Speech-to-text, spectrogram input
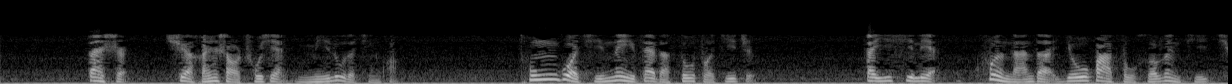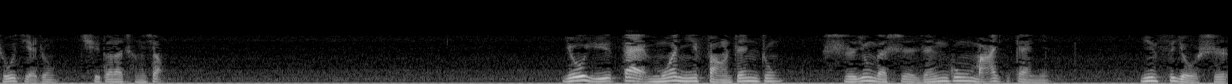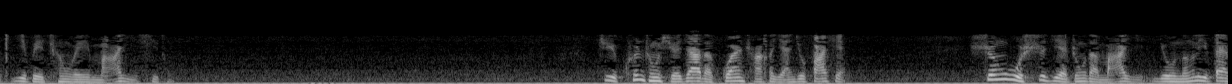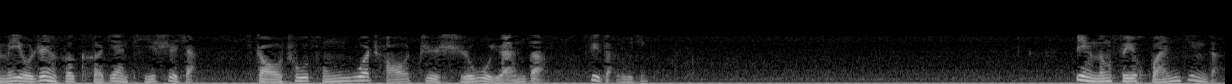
但是却很少出现迷路的情况。通过其内在的搜索机制，在一系列困难的优化组合问题求解中取得了成效。由于在模拟仿真中使用的是人工蚂蚁概念，因此有时亦被称为蚂蚁系统。据昆虫学家的观察和研究发现，生物世界中的蚂蚁有能力在没有任何可见提示下，找出从窝巢至食物源的最短路径。并能随环境的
